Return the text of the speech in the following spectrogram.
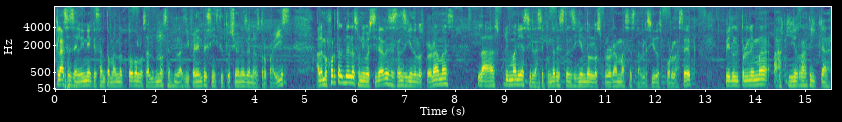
clases en línea que están tomando todos los alumnos en las diferentes instituciones de nuestro país. A lo mejor tal vez las universidades están siguiendo los programas, las primarias y las secundarias están siguiendo los programas establecidos por la SEP, pero el problema aquí radica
